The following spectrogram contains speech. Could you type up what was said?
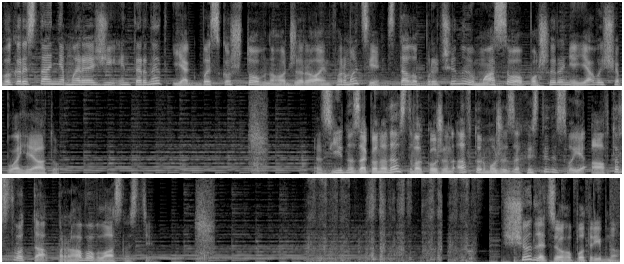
Використання мережі інтернет як безкоштовного джерела інформації стало причиною масового поширення явища плагіату. Згідно законодавства, кожен автор може захистити своє авторство та право власності. Що для цього потрібно?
